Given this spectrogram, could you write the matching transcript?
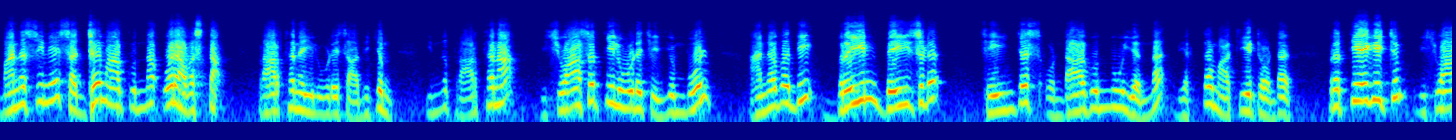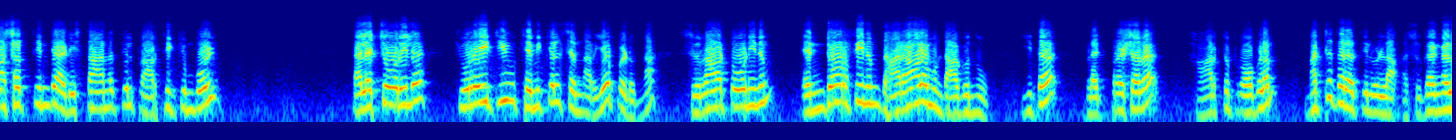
മനസ്സിനെ സജ്ജമാക്കുന്ന ഒരവസ്ഥ പ്രാർത്ഥനയിലൂടെ സാധിക്കും. ഇന്ന് പ്രാർത്ഥന വിശ്വാസത്തിലൂടെ ചെയ്യുമ്പോൾ അനവധി ബ്രെയിൻ ബേസ്ഡ് ചേഞ്ചസ് ഉണ്ടാകുന്നു എന്ന് വ്യക്തമാക്കിയിട്ടുണ്ട്. പ്രത്യേകിച്ചും വിശ്വാസത്തിന്റെ അടിസ്ഥാനത്തിൽ പ്രാർത്ഥിക്കുമ്പോൾ തലച്ചോറിൽ ക്യുറേറ്റീവ് കെമിക്കൽസ് എന്നറിയപ്പെടുന്ന സിറാട്ടോണിനും എൻഡോർഫിനും ധാരാളം ഉണ്ടാകുന്നു. ഇത് ബ്ലഡ് പ്രഷർ ഹാർട്ട് പ്രോബ്ലം മറ്റു തരത്തിലുള്ള അസുഖങ്ങൾ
